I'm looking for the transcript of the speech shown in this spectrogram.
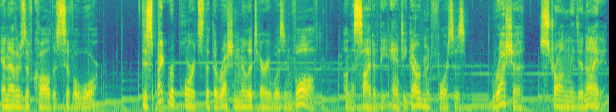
and others have called a civil war. Despite reports that the Russian military was involved on the side of the anti government forces, Russia strongly denied it,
